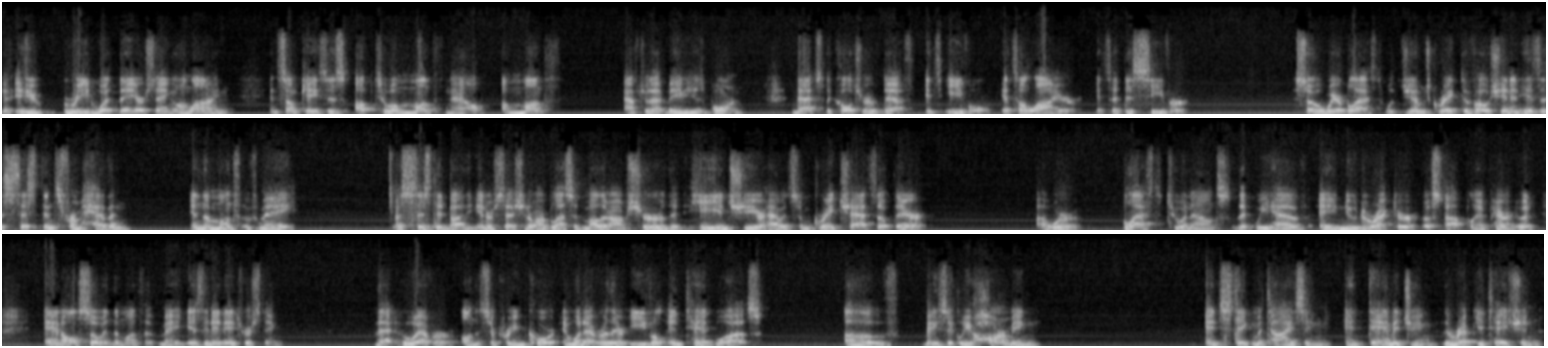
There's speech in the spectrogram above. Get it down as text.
if you read what they are saying online, in some cases, up to a month now, a month after that baby is born. That's the culture of death. It's evil. It's a liar. It's a deceiver. So we're blessed with Jim's great devotion and his assistance from heaven in the month of May, assisted by the intercession of our Blessed Mother. I'm sure that he and she are having some great chats up there. Uh, we're blessed to announce that we have a new director of Stop Planned Parenthood. And also in the month of May, isn't it interesting that whoever on the Supreme Court and whatever their evil intent was of basically harming and stigmatizing and damaging the reputation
